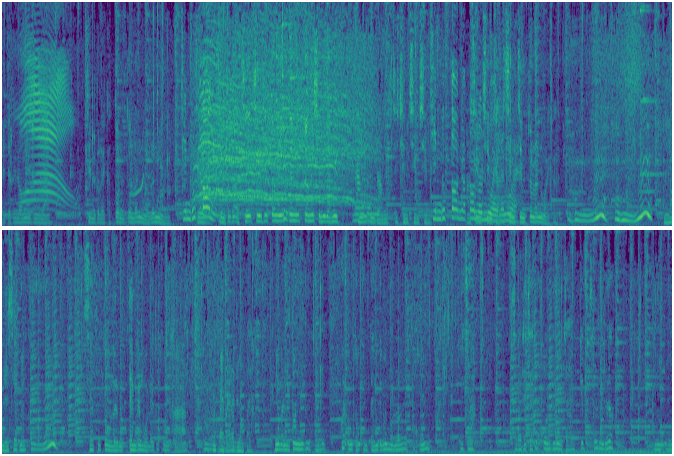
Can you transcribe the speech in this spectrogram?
สวัสดีจ้ะพี่น้องนี่ดูนะ ชิมกันเลยค่ะต้นต้นละหน่วยละหน่วยชิมทุกต้น ชิมทุกต้นอะชิมชิมที่ต้นนี้ต้นนี้ต้นนี้ชิมหรือยังนี่ยังนี่ต้นนี้ดำๆชิชิมชิมชิมชิมทุกต้นค่ะอะต้นชิมละหชิมน่วยจ้ะละหชิน่มวยชิมต้นละหน่วยค่ะอื้อหืออื้อหือไหนไหนแซ่บไหมแซ่บทุกต้นเลยมันเต็มไปหมดเลยทุกคนขาไปไปเราเดินไป นี่มันมีต้นนี้ด้วยนี่เฮ้ยองตรงองแต่งกันไม่หมดเลยทุกคนนี่จ้าสวัสดีจ้าทุกคนพี่น้องจ้าเก็บเสื้อเลยเด้อพี่น้องโอ้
